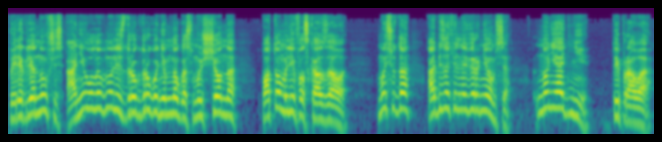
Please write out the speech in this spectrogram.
Переглянувшись, они улыбнулись друг другу немного смущенно. Потом Лифа сказала, «Мы сюда обязательно вернемся, но не одни». «Ты права.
